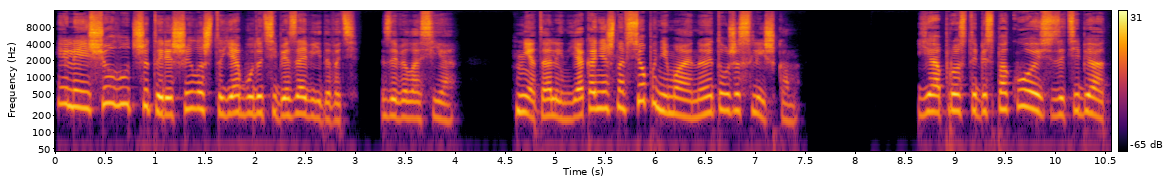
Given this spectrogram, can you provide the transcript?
«Или еще лучше ты решила, что я буду тебе завидовать», завелась я. «Нет, Алин, я, конечно, все понимаю, но это уже слишком». «Я просто беспокоюсь за тебя,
